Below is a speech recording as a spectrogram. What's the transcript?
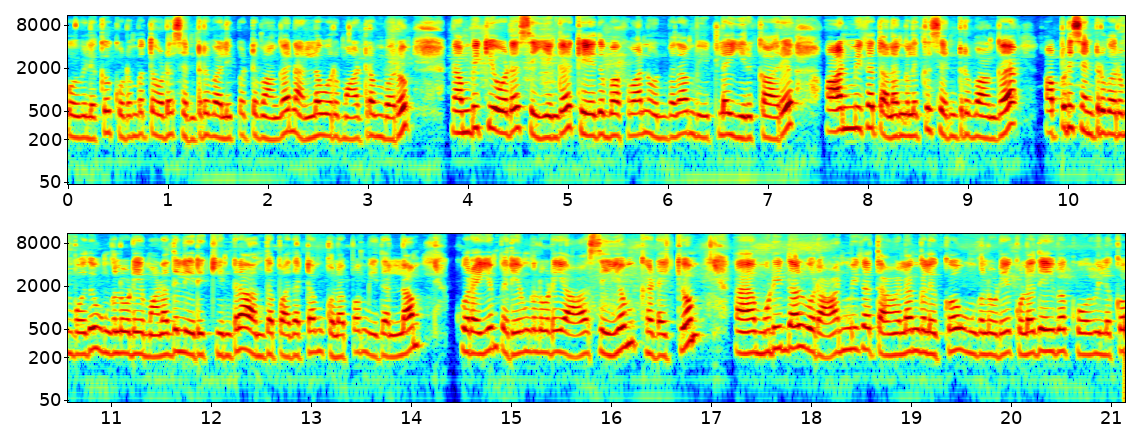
கோவிலுக்கு குடும்பத்தோடு சென்று வழிபட்டு வாங்க. நல்ல ஒரு மாற்றம் வரும். நம்பிக்கையோடு செய்யுங்க. கேது பகவான் ஒன்பதாம் வீட்டில் இருக்கார். ஆன்மீக தலங்களுக்கு சென்று வாங்க. அப்படி சென்று வரும்போது உங்களுடைய மனதில் இருக்கின்ற அந்த பதட்டம் குழப்பம் இதெல்லாம் குறையும். பெரியவங்களுடைய ஆசையும் கிடைக்கும். முடிந்தால் ஒரு ஆன்மீக தலங்களுக்கோ உங்களுடைய குலதெய்வ கோவிலுக்கோ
